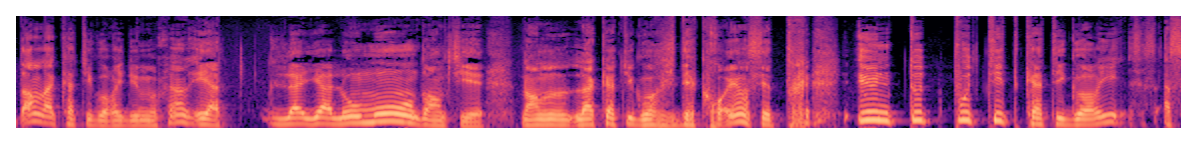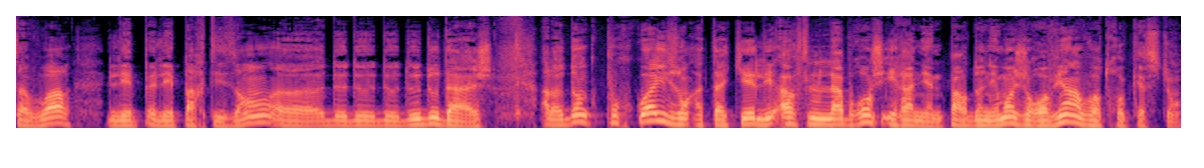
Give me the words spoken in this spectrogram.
Dans la catégorie des mécréants, il y a là, il y a le monde entier. Dans la catégorie des croyants, c'est une toute petite catégorie, à savoir les, les partisans euh, de, de, de, de Daesh. Alors donc, pourquoi ils ont attaqué les, ah, la branche iranienne? Pardonnez-moi, je reviens à votre question.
